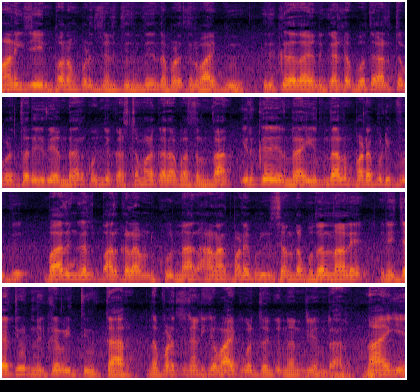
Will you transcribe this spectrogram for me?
மாணிக் ஜெயின் பரம் படத்தில் நடித்திருந்து இந்த படத்தில் வாய்ப்பு இருக்கிறதா என்று கேட்டபோது அடுத்த படம் தருகிறேன் என்றார். கொஞ்சம் கஷ்டமான கதாபாத்திரம் தான் இருக்கிறது என்றார். இருந்தாலும் படப்பிடிப்புக்கு பாருங்கள் பார்க்கலாம் என்று கூறினார். ஆனால் படப்பிடிப்பு சென்ற முதல் நாளே என்னை ஜட்டிவிட்டு நிற்க வைத்து விட்டார். இந்த படத்தில் நடிக்க வாய்ப்பு கொடுத்ததற்கு நன்றி என்றார். நாயகி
